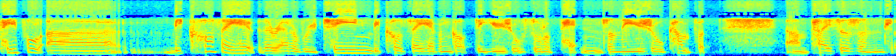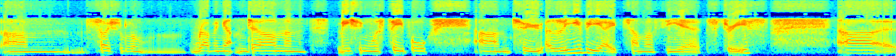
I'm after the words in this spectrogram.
people are because they have, they're out of routine, because they haven't got the usual sort of patterns and the usual comfort um, places and um, social rubbing up and down and meeting with people um, to alleviate some of their stress. Uh,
